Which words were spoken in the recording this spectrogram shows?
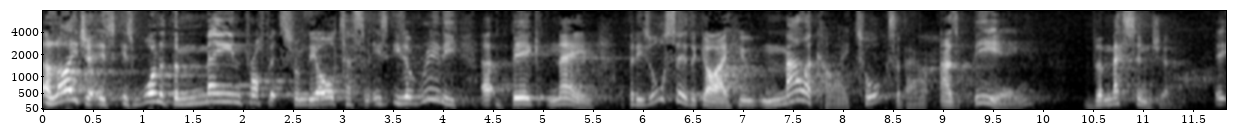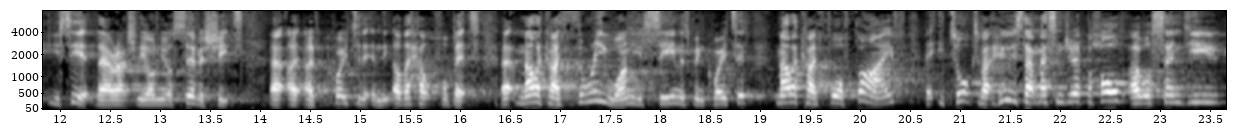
Elijah is, is one of the main prophets from the Old Testament. He's, he's a really uh, big name, but he's also the guy who Malachi talks about as being the messenger you see it there actually on your service sheets. Uh, I, have quoted it in the other helpful bits. Uh, Malachi 3.1, you've seen, has been quoted. Malachi 4.5, uh, he talks about who is that messenger? Behold, I will send you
